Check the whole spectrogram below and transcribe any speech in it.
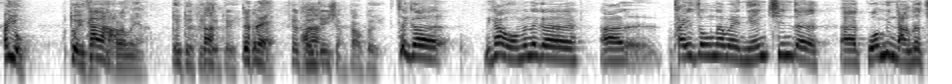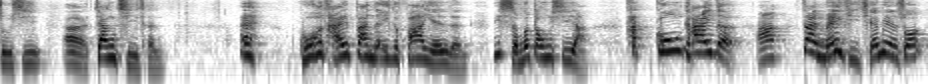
哎呦，对，你看好了没有？对对对对对，对不对？现在突然间想到，对这个，你看我们那个啊，台中那位年轻的呃国民党的主席啊江启臣，哎，国台办的一个发言人。你什么东西啊？他公开的啊，在媒体前面说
